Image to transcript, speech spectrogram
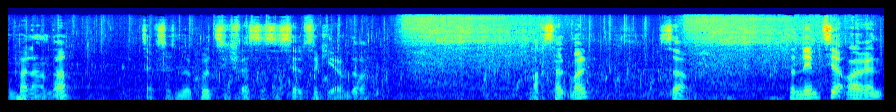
beieinander. Ich zeig's euch nur kurz, ich weiß, das ist selbsterklärend, aber mach's halt mal. So. Dann nehmt ihr euren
